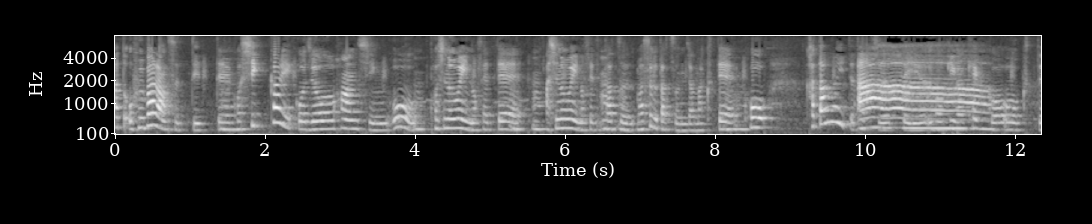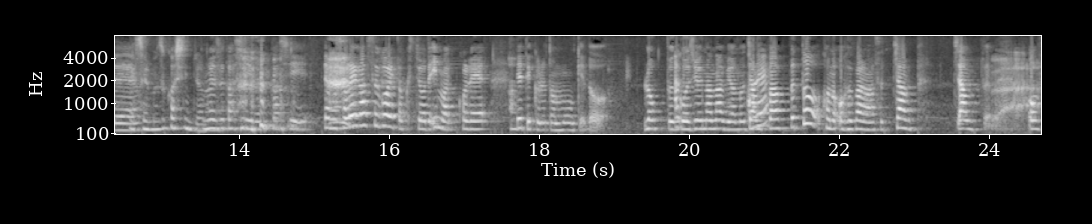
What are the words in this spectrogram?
あとオフバランスって言って、うん。こうしっかりこう上半身をうん。腰の上に乗せて、うんうん。足の上に乗せて立つうんま、っすぐ立つんじゃなくて、うんこう傾いて立つっていう動きが結構多くて。えそれ難しいんじゃない？難しい難しい。でもそれがすごい特徴で今これ出てくると思うけど6分57秒のジャンプアップとこのオフバランスジャンプジャンプ。オフ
